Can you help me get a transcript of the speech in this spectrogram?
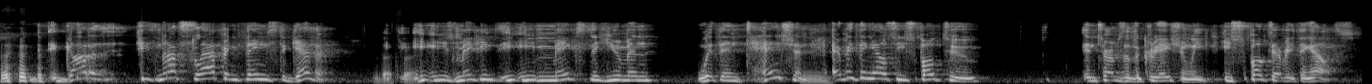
God is he's not slapping things together. That's right. He, he's making he, he, makes the human with intention. Mm. Everything else he spoke to in terms of the creation week, he spoke to everything else.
